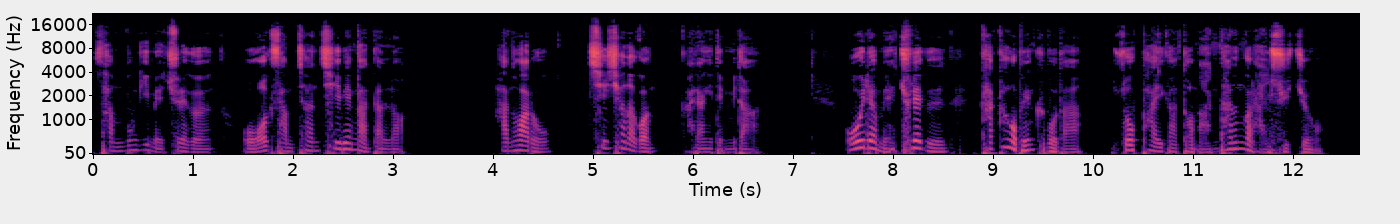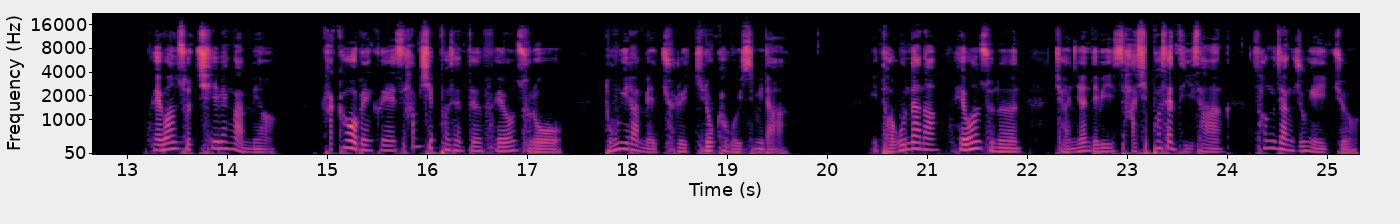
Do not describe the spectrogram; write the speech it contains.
3분기 매출액은 5억 3,700만 달러, 한화로 7천억 원 가량이 됩니다. 오히려 매출액은 카카오뱅크보다 소파이가 더 많다는 걸 알 수 있죠. 회원수 700만 명, 카카오뱅크의 30% 회원수로 동일한 매출을 기록하고 있습니다. 이 더군다나 회원수는 전년 대비 40% 이상 성장 중에 있죠.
